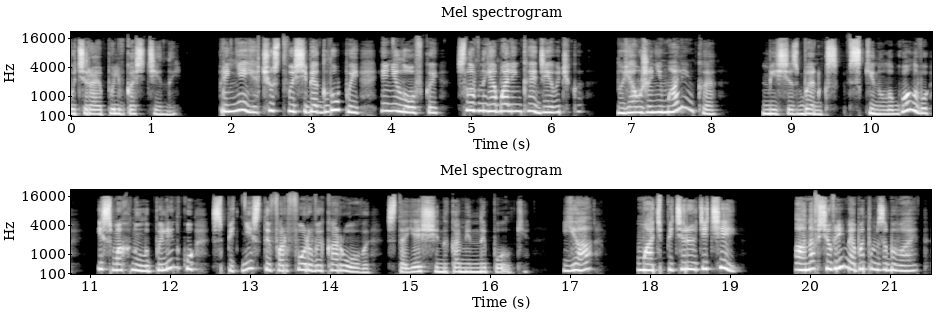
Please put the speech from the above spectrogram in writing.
вытирая пыль в гостиной. При ней я чувствую себя глупой и неловкой, словно я маленькая девочка. Но я уже не маленькая. Миссис Бэнкс вскинула голову и смахнула пылинку с пятнистой фарфоровой коровы, стоящей на каминной полке. Я мать пятерых детей, а она все время об этом забывает.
